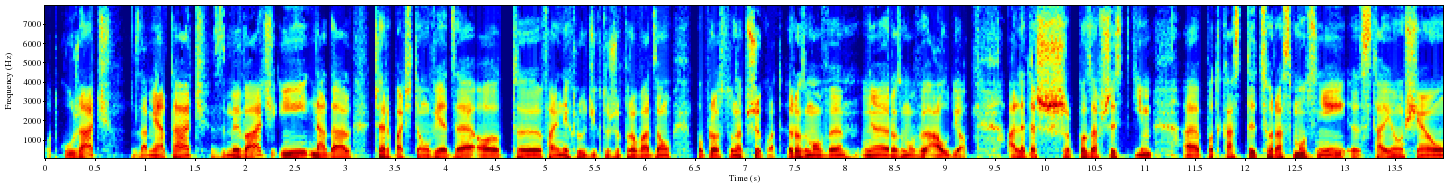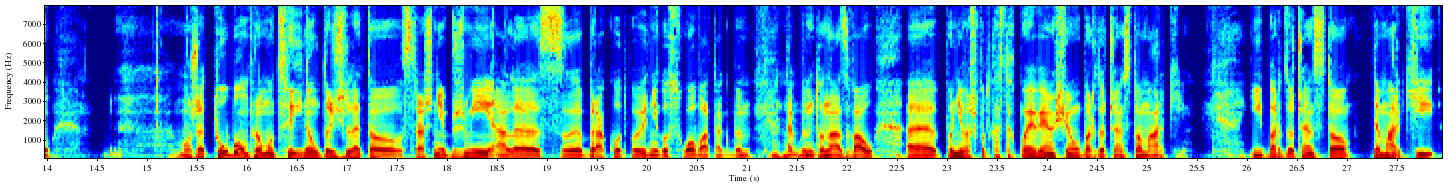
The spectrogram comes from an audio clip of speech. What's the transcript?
odkurzać, zamiatać, zmywać i nadal czerpać tą wiedzę od e, fajnych ludzi, którzy prowadzą po prostu na przykład rozmowy, e, rozmowy audio. Ale też poza wszystkim e, podcasty coraz mocniej stają się może tubą promocyjną to źle to strasznie brzmi, ale z braku odpowiedniego słowa, tak bym, mhm. tak bym to nazwał, ponieważ w podcastach pojawiają się bardzo często marki. I bardzo często te marki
